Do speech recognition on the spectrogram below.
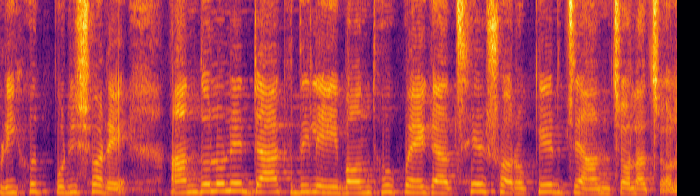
বৃহৎ পরিসরে আন্দোলনের ডাক দিলে এই বন্ধ হয়ে গেছে সড়কের যান চলাচল।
